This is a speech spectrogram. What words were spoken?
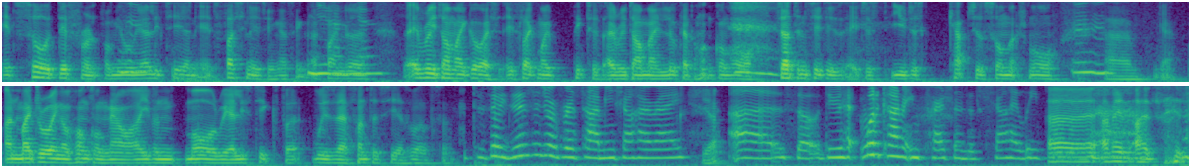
it's so different from your Mhm. reality, and it's fascinating. I think I yeah, find uh, yeah. every time I go, I s it's like my pictures. Every time I look at Hong Kong or certain cities, it just you just capture so much more. Mhm. Um, yeah, and my drawing of Hong Kong now are even more realistic, but with their fantasy as well. So So this is your first time in Shanghai, right? yeah. Uh, so do you ha- what kind of impression does Shanghai leave to Uh, you? I mean, I, it's, it's,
